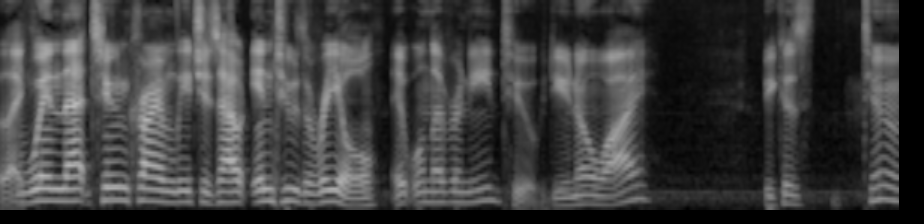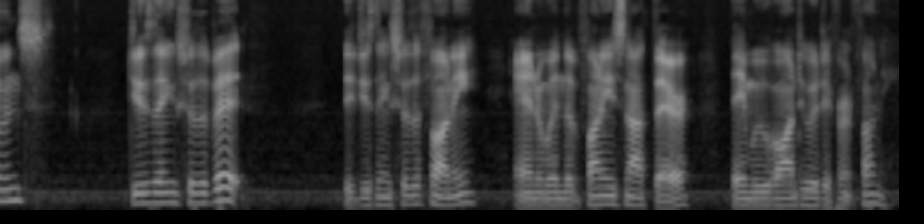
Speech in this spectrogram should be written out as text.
Like when that toon crime leaches out into the real, It will never need to. Do you know why? Because toons do things for the bit. They do things for the funny, and when the funny's not there, they move on to a different funny.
